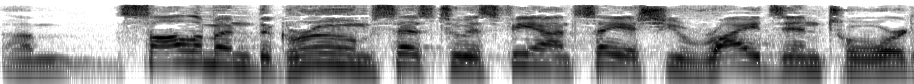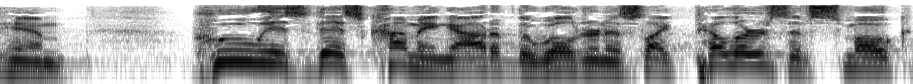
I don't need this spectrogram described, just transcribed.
um, Solomon, the groom, says to his fiancée as she rides in toward him, who is this coming out of the wilderness like pillars of smoke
